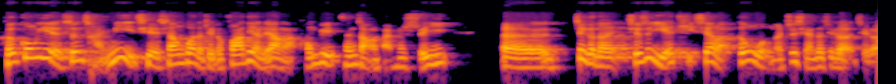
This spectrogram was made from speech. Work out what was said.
和工业生产密切相关的这个发电量啊，同比增长了百分之十一。呃，这个呢，其实也体现了跟我们之前的这个这个。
